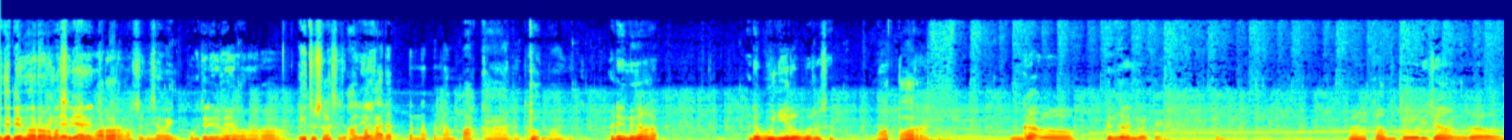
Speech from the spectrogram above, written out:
Kejadian horor maksudnya. Kejadian horor maksudnya. Oh, kejadian, Kejadian horor. Itu salah satu tadi Apakah ada pernah penampakan atau apa gitu? Ada yang denger nggak? Ada bunyi lo barusan. Motor. Enggak lo, dengerin mereka. Welcome to the jungle.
